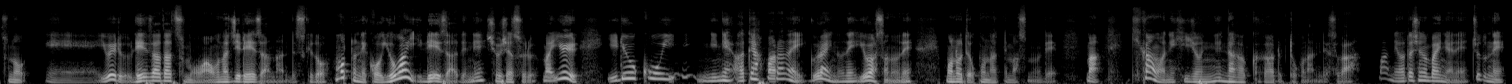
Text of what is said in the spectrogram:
その、えー、いわゆるレーザー脱毛は同じレーザーなんですけど、もっとね、こう、弱いレーザーでね、照射する。まあ、いわゆる医療行為にね、当てはまらないぐらいのね、弱さのね、もので行ってますので、まあ、期間はね、非常にね、長くかかるとこなんですが、まあね、私の場合にはね、ちょっとね、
